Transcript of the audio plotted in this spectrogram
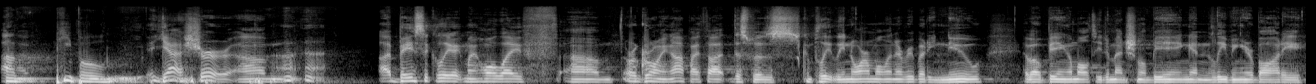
of people. Yeah, sure. Um, uh, basically, my whole life, um, or growing up, I thought this was completely normal and everybody knew about being a multidimensional being and leaving your body.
